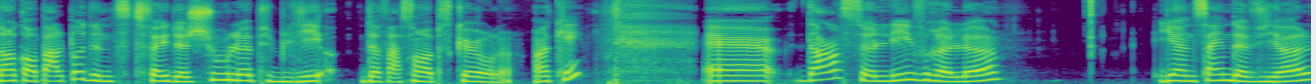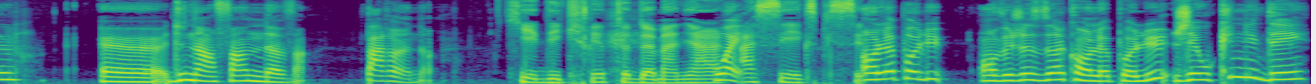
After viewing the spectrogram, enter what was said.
Donc, on parle pas d'une petite feuille de chou là, publiée de façon obscure. Là. OK? Dans ce livre-là, il y a une scène de viol d'une enfant de 9 ans par un homme. Qui est décrite de manière Ouais. assez explicite. On l'a pas lu. On veut juste dire qu'on l'a pas lu. J'ai aucune idée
